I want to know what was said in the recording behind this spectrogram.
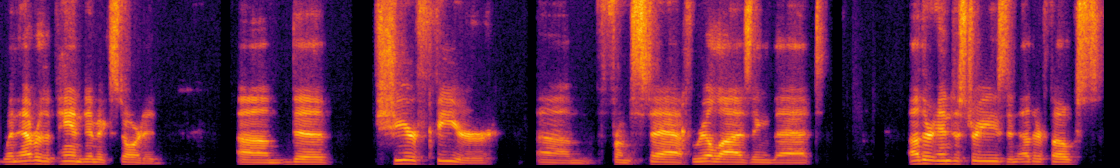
whenever the pandemic started, um, the sheer fear um, from staff realizing that other industries and other folks,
